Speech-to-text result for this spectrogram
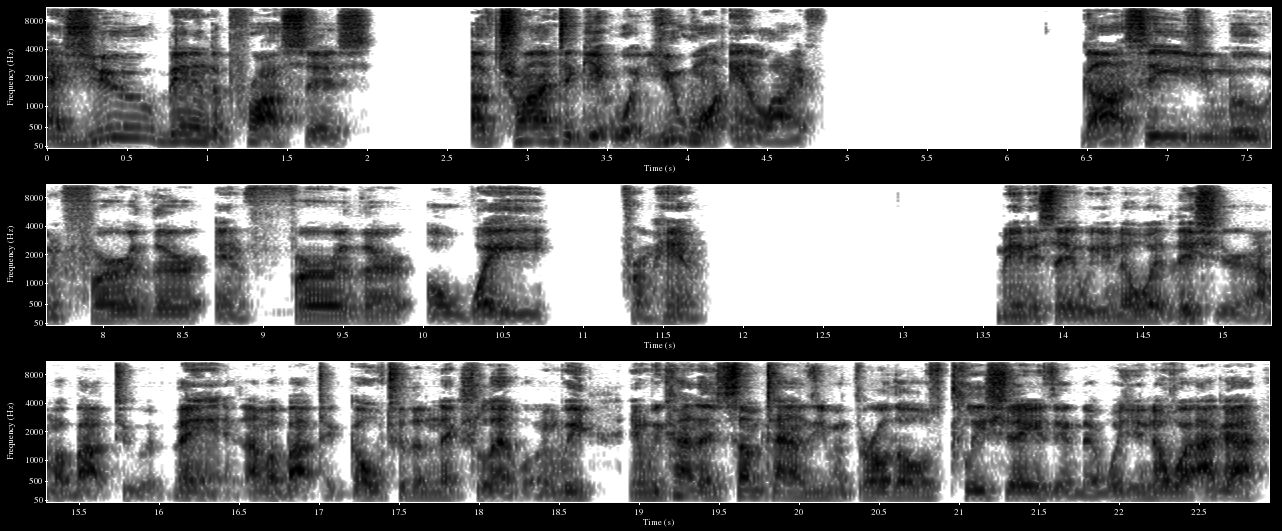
As you've been in the process of trying to get what you want in life, God sees you moving further and further away from him. Meaning say, well, you know what, this year I'm about to advance. I'm about to go to the next level. And we and we kind of sometimes even throw those cliches in there. Well, you know what, I got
